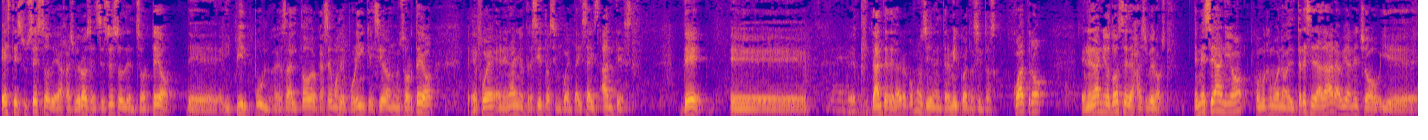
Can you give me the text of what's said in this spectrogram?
este suceso de Ahashverosh, el suceso del sorteo de Ipil Pul, o sea, todo lo que hacemos de Purín, que hicieron un sorteo, fue en el año 356 antes de, antes del año común, sí, entre 1404, en el año 12 de Ahashverosh. En ese año, como bueno, el 13 de Adar habían hecho, eh,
